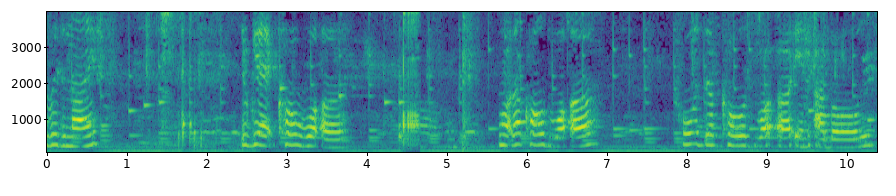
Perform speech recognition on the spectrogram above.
With a knife, you get cold water. What are cold water? Pour the cold water in a bowl.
